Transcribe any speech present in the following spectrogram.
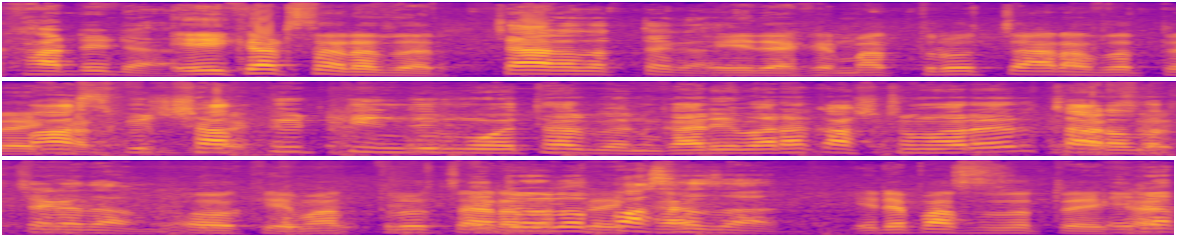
এই খাট এটা। এই খাট 4000 টাকা। এই দেখেন মাত্র 4000 টাকা গাড়ি ভাড়া কাস্টমারের 4000 টাকা দাম। ওকে মাত্র 4000 টাকা এটা হলো এটা 5000 টাকা এটা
